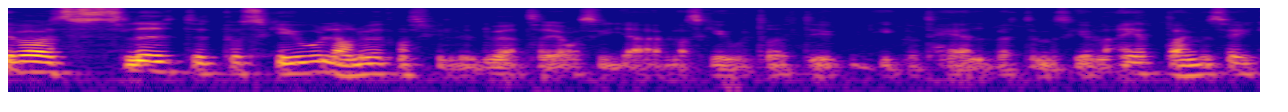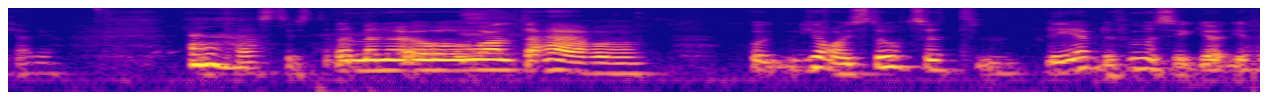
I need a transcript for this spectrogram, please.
det var slutet på skolan. Du vet, man skulle, du vet så jag var så jävla skoltrött. Det gick åt helvete med skolan. Etta i musik hade jag. Fantastiskt. Men, och, och allt det här. Och, och jag i stort sett levde för musik. Jag, jag,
